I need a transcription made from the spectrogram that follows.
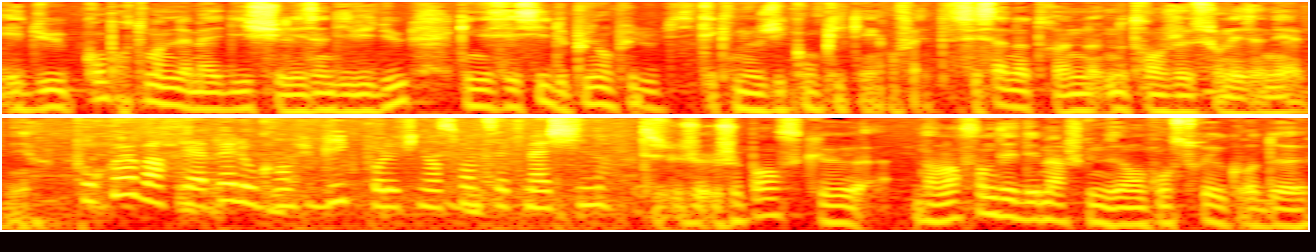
et du comportement de la maladie chez les individus qui nécessite de plus en plus d'outils technologiques compliqués en fait. C'est ça notre, notre enjeu sur les années à venir. Pourquoi avoir fait appel au grand public pour le financement de cette machine? Je, je pense que dans l'ensemble des démarches que nous avons construites au cours de,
